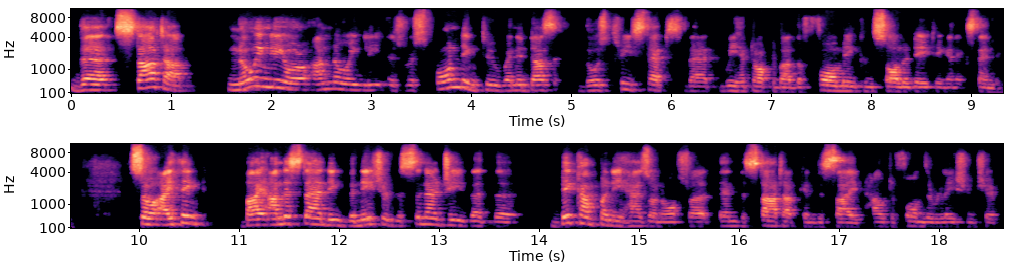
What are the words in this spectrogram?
the startup knowingly or unknowingly is responding to when it does those three steps that we had talked about, the forming, consolidating, and extending. So I think by understanding the nature of the synergy that the big company has on offer, then the startup can decide how to form the relationship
